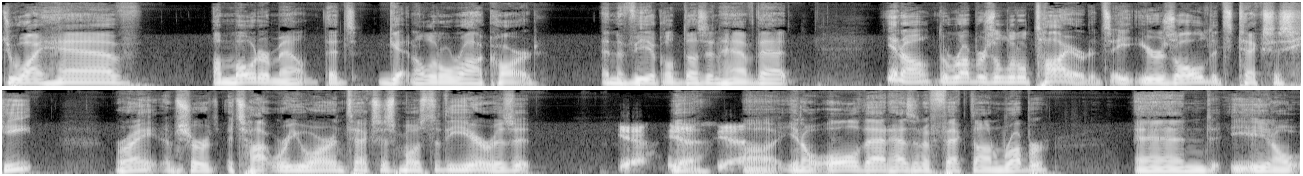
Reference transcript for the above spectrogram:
Do I have a motor mount that's getting a little rock hard and the vehicle doesn't have that you know the rubber's a little tired it's eight years old it's texas heat right i'm sure it's hot where you are in texas most of the year is it Yeah, yes, yeah. uh, you know all that has an effect on rubber and you know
